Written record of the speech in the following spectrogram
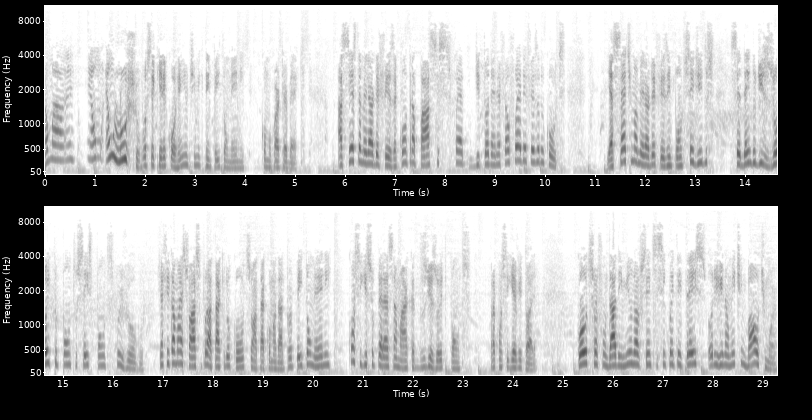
É, uma, é, é um, é um luxo você querer correr em um time que tem Peyton Manning como quarterback. A sexta melhor defesa contra passes a- de toda a NFL foi a defesa do Colts. E a sétima melhor defesa em pontos cedidos, cedendo 18.6 pontos por jogo. Já fica mais fácil para o ataque do Colts, um ataque comandado por Peyton Manning, conseguir superar essa marca dos 18 pontos para conseguir a vitória. Colts foi fundado em 1953, originalmente em Baltimore,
